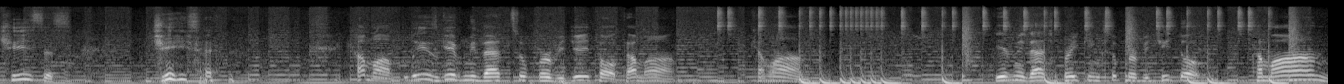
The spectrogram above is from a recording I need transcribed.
Jesus. Jesus. Come on, please give me that Super Vegito. Come on. Come on. Give me that freaking Super Vegito. Come on.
